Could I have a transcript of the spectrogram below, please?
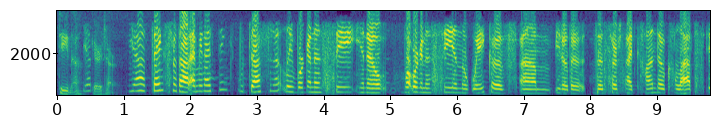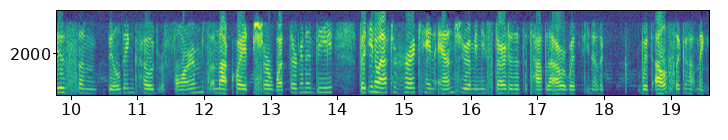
Tina yep. Gerhardt. Yeah, thanks for that. I mean, I think definitely we're going to see, you know, what we're going to see in the wake of, um, you know, the, the Surfside condo collapse is some building code reforms. I'm not quite sure what they're going to be, but you know, after Hurricane Andrew, I mean, you started at the top of the hour with, you know, the with Elsa coming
